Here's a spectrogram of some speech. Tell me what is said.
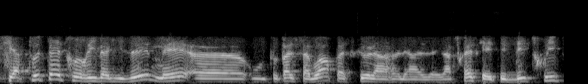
qui a peut-être rivalisé, mais euh, on ne peut pas le savoir parce que la, la, la fresque a été détruite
